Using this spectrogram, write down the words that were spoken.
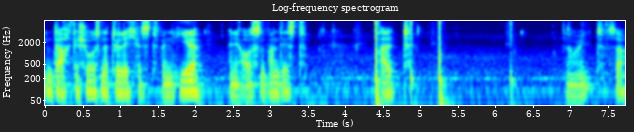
im Dachgeschoss natürlich jetzt, wenn hier eine Außenwand ist, Alt 9, so,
